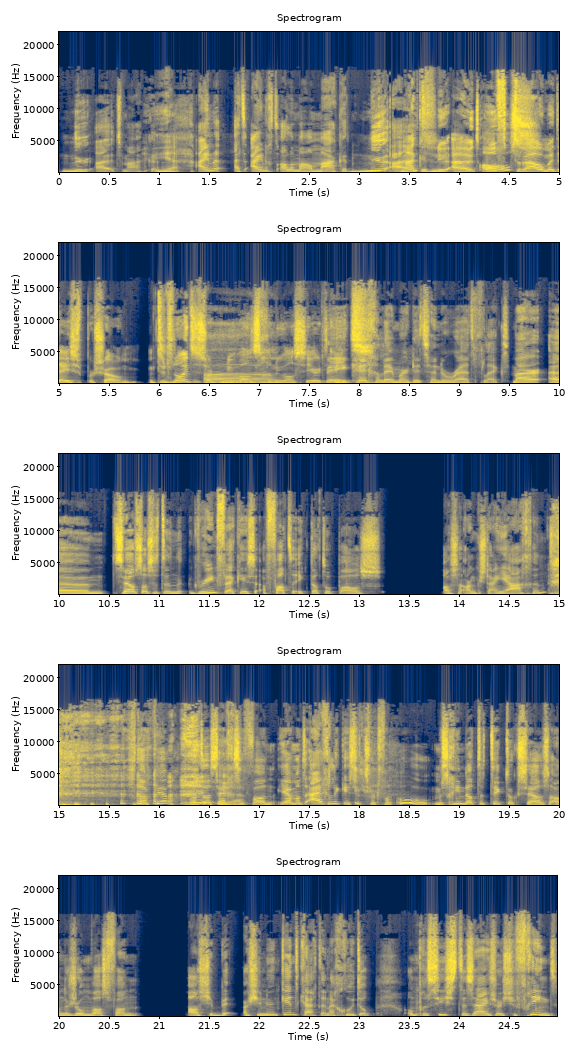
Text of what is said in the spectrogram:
nu uitmaken. ja. Het eindigt allemaal, maak het nu uit. Maak het nu uit of trouw met deze persoon. Het is nooit een soort Ah. nuance, genuanceerd Nee, ik kreeg alleen maar dit zijn de red flags. Maar ehm, zelfs als het een green flag is, vatte ik dat op als, als angstaanjagend. Snap je? Want dan zeggen Ja. ze van... Ja, want eigenlijk is het soort van... Oeh, misschien dat de TikTok zelfs andersom was van... Als je, als je nu een kind krijgt en hij groeit op om precies te zijn zoals je vriend.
